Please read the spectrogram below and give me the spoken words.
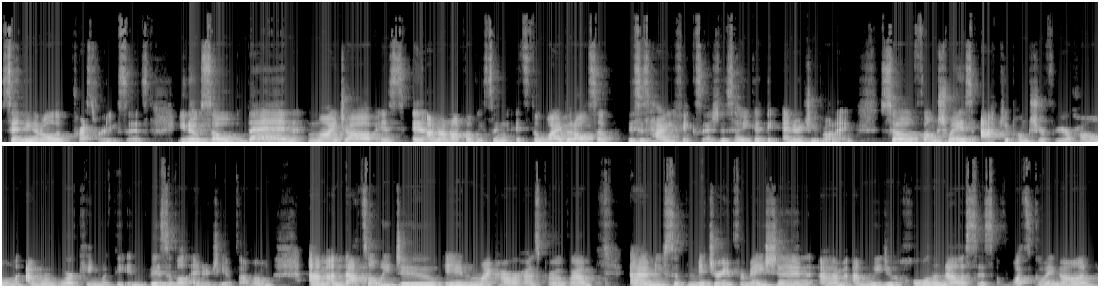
sending out all the press releases. You know so then my job is and i'm not focusing it's the why but also this is how you fix it. This is how you get the energy running. So feng shui is acupuncture for your home and we're working with the invisible energy of the home. Um, and that's what we do in my Powerhouse program. Um, you submit your information um, and we do a whole analysis of what's going on,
